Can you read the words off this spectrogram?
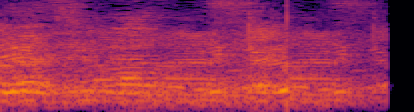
Gracias.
